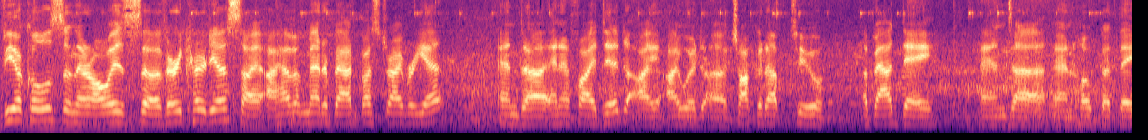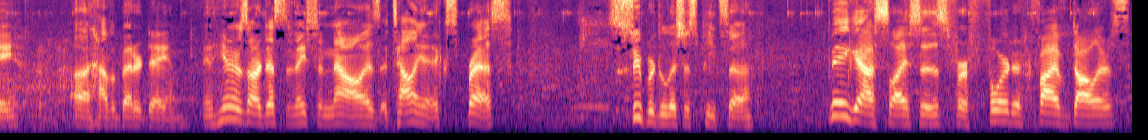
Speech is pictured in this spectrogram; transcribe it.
vehicles and they're always uh, very courteous. I, I, haven't met a bad bus driver yet. And, uh, and if I did, I, I would uh, chalk it up to a bad day and, uh, and hope that they have a better day. And here's our destination now is Italian Express. Super delicious pizza. Big ass slices for four to five dollars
